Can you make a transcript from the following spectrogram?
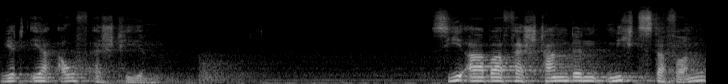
wird er auferstehen. Sie aber verstanden nichts davon,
